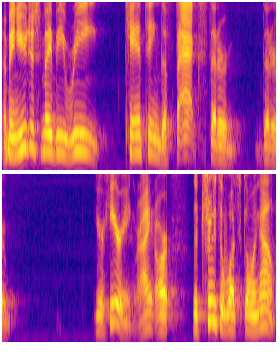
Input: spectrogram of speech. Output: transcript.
I mean, you just may be recanting the facts that are that are you're hearing, right? Or the truth of what's going on.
